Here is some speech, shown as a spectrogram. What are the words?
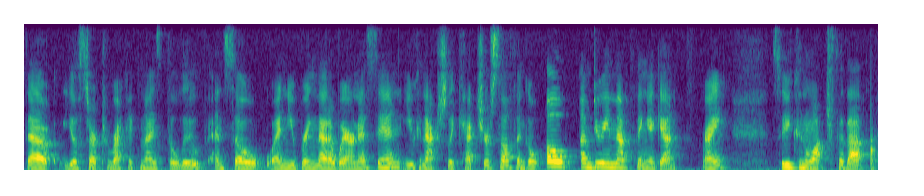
that you'll start to recognize the loop. And so when you bring that awareness in, you can actually catch yourself and go, oh, I'm doing that thing again, right? So you can watch for that.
